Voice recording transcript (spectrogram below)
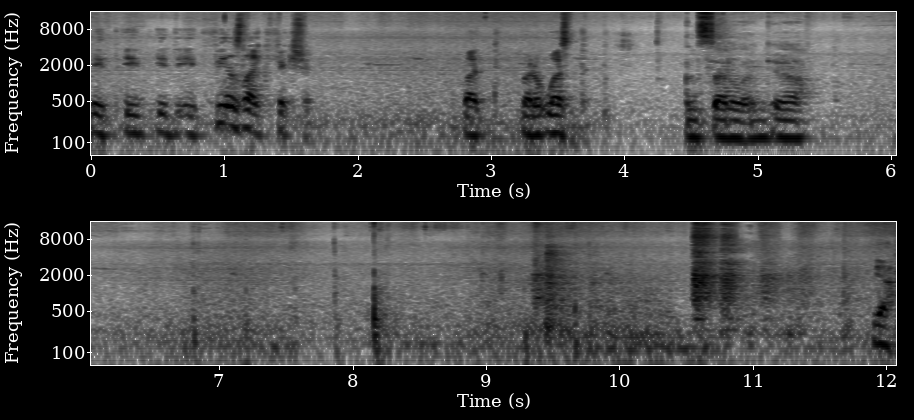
It, it, it, it feels like fiction, but but it wasn't. Unsettling, yeah. Yeah.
